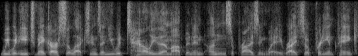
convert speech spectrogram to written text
we would each make our selections and you would tally them up in an unsurprising way, right? So Pretty in Pink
